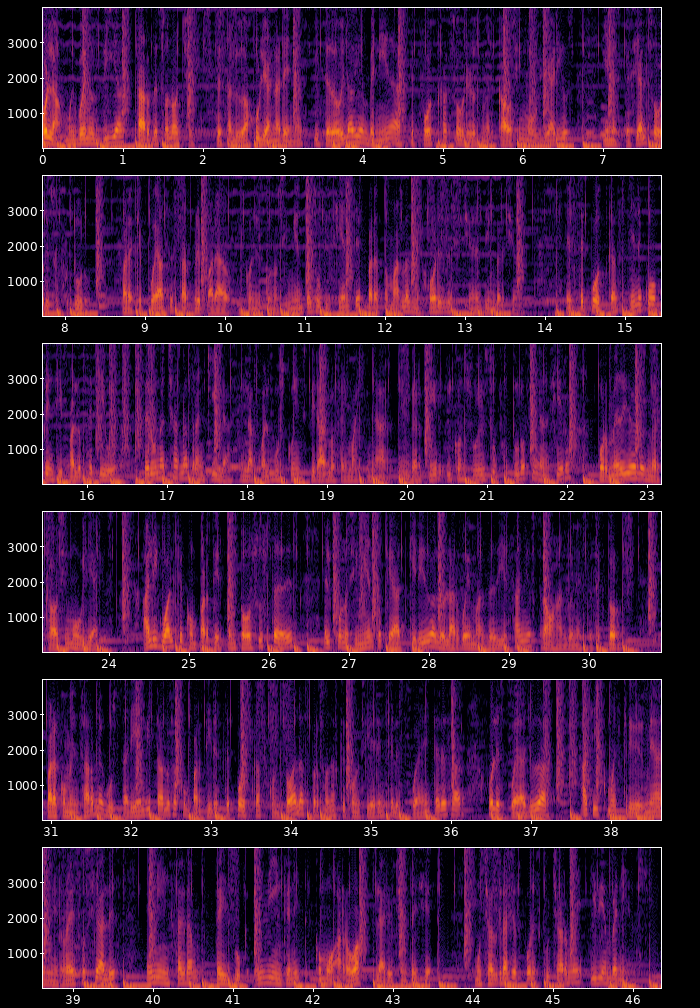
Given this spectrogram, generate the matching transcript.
Hola, muy buenos días, tardes o noches. Te saluda Julián Arenas y te doy la bienvenida a este podcast sobre los mercados inmobiliarios y en especial sobre su futuro, para que puedas estar preparado y con el conocimiento suficiente para tomar las mejores decisiones de inversión. Este podcast tiene como principal objetivo ser una charla tranquila en la cual busco inspirarlos a imaginar, invertir y construir su futuro financiero por medio de los mercados inmobiliarios, al igual que compartir con todos ustedes el conocimiento que he adquirido a lo largo de más de 10 años trabajando en este sector. Para comenzar me gustaría invitarlos a compartir este podcast con todas las personas que consideren que les pueda interesar o les pueda ayudar, así como escribirme a mis redes sociales en Instagram, Facebook y LinkedIn como arroba 87 Muchas gracias por escucharme y bienvenidos.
